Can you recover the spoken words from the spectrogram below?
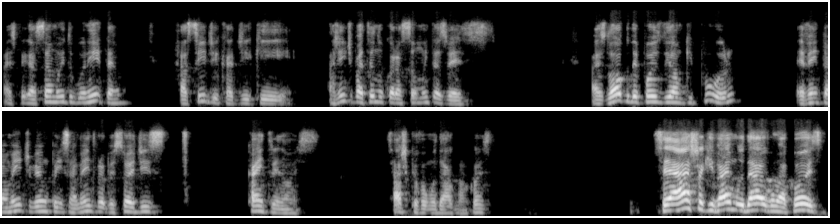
uma explicação muito bonita, racídica, de que a gente bateu no coração muitas vezes. Mas logo depois do Yom Kippur, eventualmente vem um pensamento para a pessoa e diz: cá entre nós. Você acha que eu vou mudar alguma coisa? Você acha que vai mudar alguma coisa?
